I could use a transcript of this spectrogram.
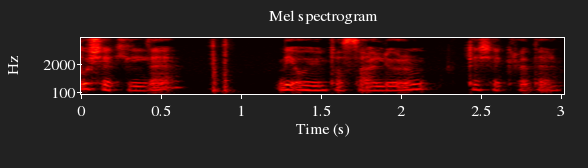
Bu şekilde bir oyun tasarlıyorum. Teşekkür ederim.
